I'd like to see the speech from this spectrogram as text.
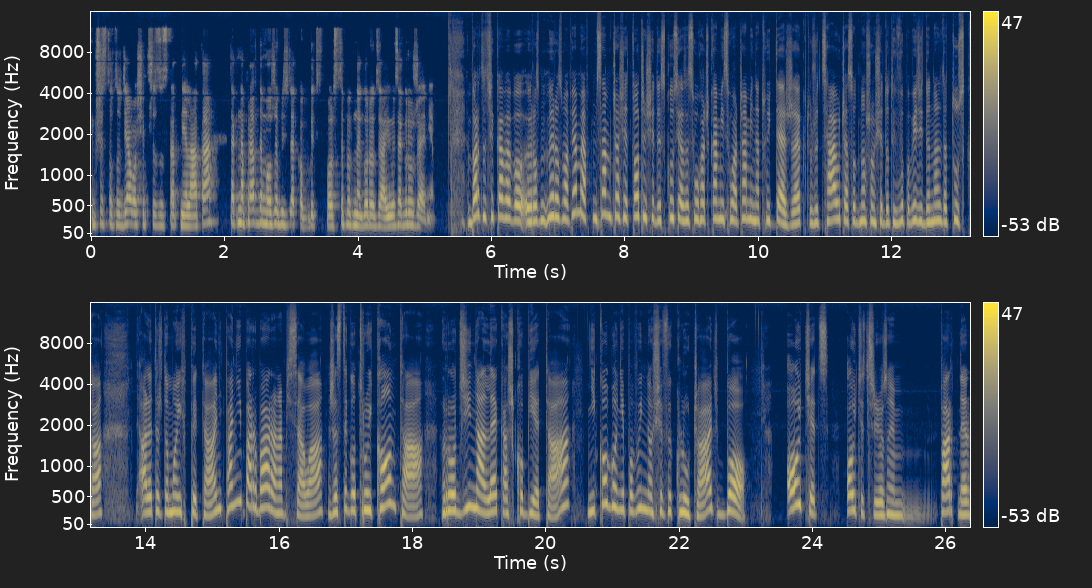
i przez to, co działo się przez ostatnie lata, tak naprawdę może być dla kobiet w Polsce pewnego rodzaju zagrożeniem. Bardzo ciekawe, bo my rozmawiamy, a w tym samym czasie toczy się dyskusja ze słuchaczkami i słuchaczami na Twitterze, którzy cały czas odnoszą się do tych wypowiedzi Donalda Tuska, ale też do moich pytań. Pani Barbara napisała, że z tego trójkąta rodzina, lekarz, kobieta nikogo nie powinno się wykluczać, bo ojciec, ojciec, czyli rozumiem partner,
